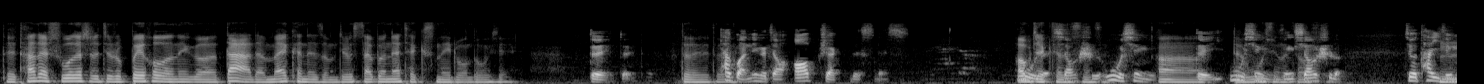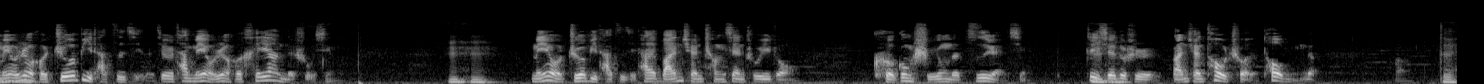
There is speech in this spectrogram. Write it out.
对，他在说的是就是背后的那个大的 mechanism，就是 cybernetics 那种东西。对对对，对对对。他管那个叫 objectlessness，物的 Objectlessness 消失，物性啊对对物性已经消失消失。了，就它已经没有嗯。任何遮蔽它自己的，就是它没有任何黑暗的属性，嗯哼，没有遮蔽他自己，他完全呈现出一种可供使用的资源性，这些嗯。都是完全透彻的、透明的，啊对，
